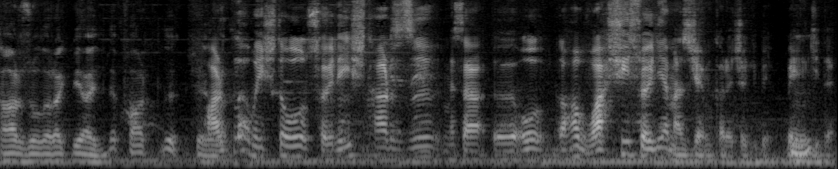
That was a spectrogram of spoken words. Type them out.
tarz olarak bir ailede farklı şeyler. Farklı ama işte o söyleyiş tarzı mesela e, o daha vahşi söyleyemez Cem Karaca gibi belki de.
